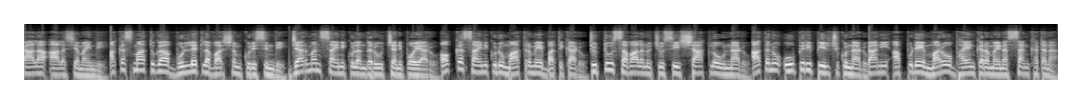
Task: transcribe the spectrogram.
చాలా ఆలస్యమైంది. అకస్మాత్తుగా బుల్లెట్ల వర్షం కురిసింది. జర్మన్ సైనికులందరూ చనిపోయారు. ఒక్క సైనికుడు మాత్రమే బతికాడు. చుట్టూ సవాలను చూసి షాక్లో ఉన్నాడు. అతను ఊపిరి పీల్చుకున్నాడు. కాని అప్పుడే మరో భయంకరమైన సంఘటన.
